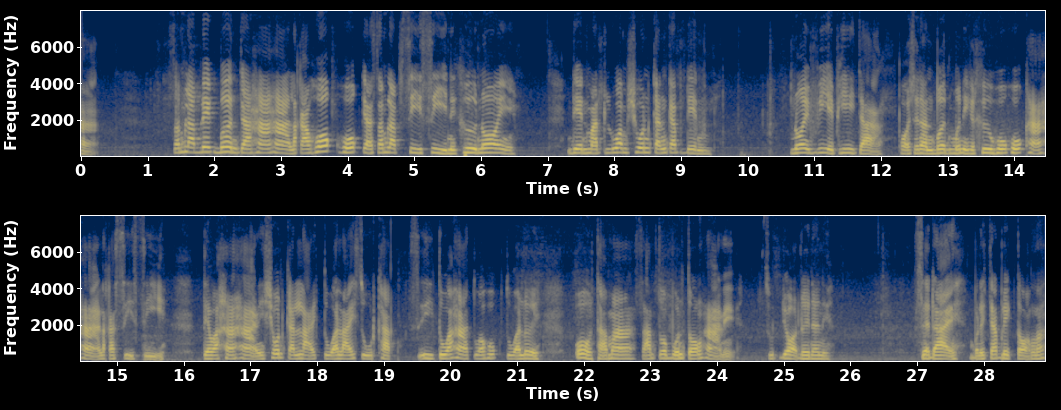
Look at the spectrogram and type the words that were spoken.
หาสำหรับเลขเบิ้ลจะหาหาแล้วก็หกหกจะสำหรับสี่สี่นี่คือน้อย เด่นมัดร่วมชนกันกับเด่น น้อย VIP จ้าเพราะฉะนั้นเบิร์ดมื้อนี้ก็คือหกหกหาหาแล้วก็สี่สี่แต่ว่าหาหานี่ชนกันหลายตัวหลายสูตรคักสี่ตัวหาตัวหกตัวเลย โอ้ถามาสามตัวบนตองหานี่ สุดยอดเลยนะเนี่ย เสียดายบริจับเลขตองเนาะ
